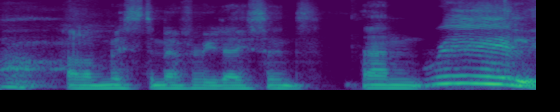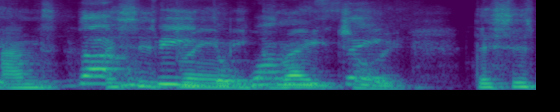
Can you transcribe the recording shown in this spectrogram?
oh, and I've missed them every day since. And really? and that this is be bringing me great thing. joy. This is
